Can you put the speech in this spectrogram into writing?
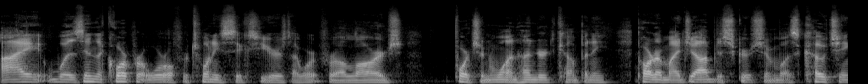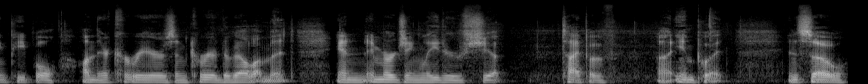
I was in the corporate world for 26 years. I worked for a large Fortune 100 company. Part of my job description was coaching people on their careers and career development and emerging leadership type of uh, input. And so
